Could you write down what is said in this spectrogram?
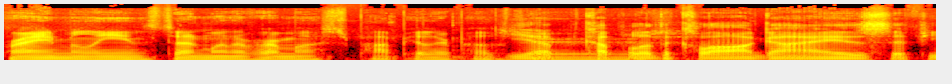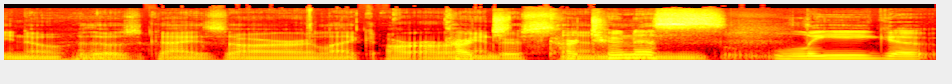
Ryan Moline's done one of our most popular posters. Yep, a couple of the Claw guys, if you know who those guys are, like R.R. Cart- Anderson. Cartoonists League of,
